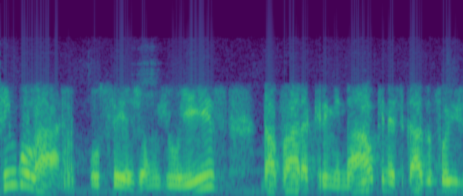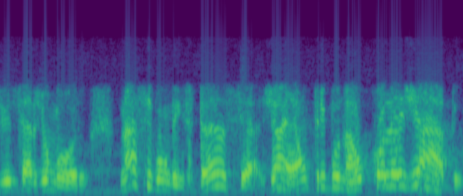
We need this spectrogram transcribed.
singular, ou seja, um juiz da vara criminal, que nesse caso foi o juiz Sérgio Moro. Na segunda instância, já é um tribunal colegiado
